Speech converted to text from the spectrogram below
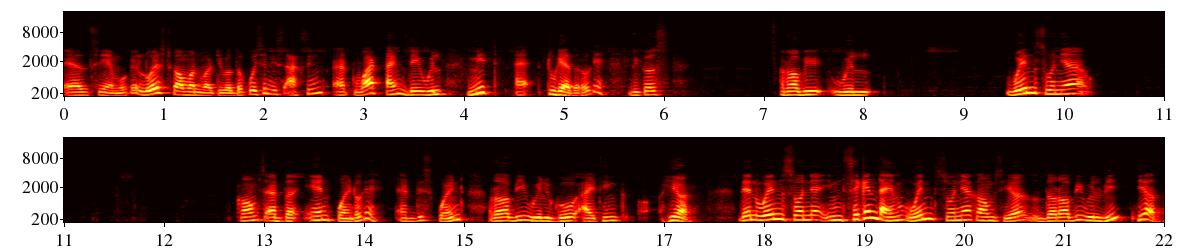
LCM okay? Lowest common multiple. The question is asking at what time they will meet uh, together okay? Because Ravi will when Sonia comes at the end point okay? At this point Ravi will go I think here then when Sonia in second time when Sonia comes here the Ravi will be here.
